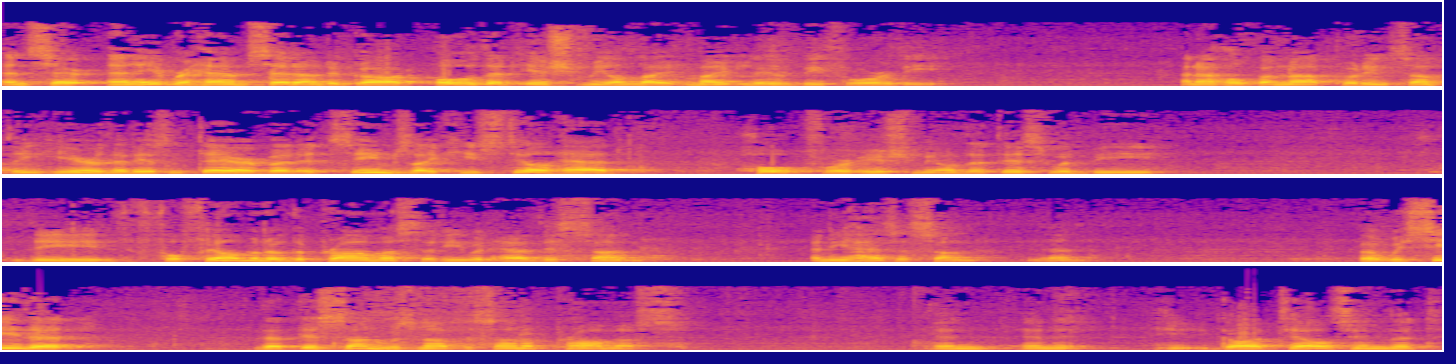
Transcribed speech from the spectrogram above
and, Sarah, and Abraham said unto God, Oh, that Ishmael might live before thee. And I hope I'm not putting something here that isn't there, but it seems like he still had hope for Ishmael, that this would be the fulfillment of the promise that he would have this son. And he has a son then. But we see that, that this son was not the son of promise. And, and he, God tells him that,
